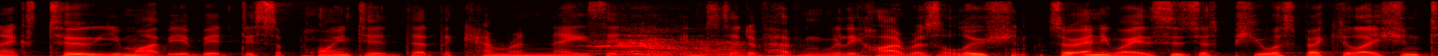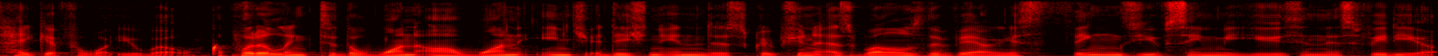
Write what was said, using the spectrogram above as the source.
1X2, you might be a bit disappointed that the camera neighs at you instead of having really high resolution. So anyway, this is just pure speculation, take it for what you will. I'll put a link to the 1R 1 inch edition in the description as well as the various things you've seen me use in this video.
